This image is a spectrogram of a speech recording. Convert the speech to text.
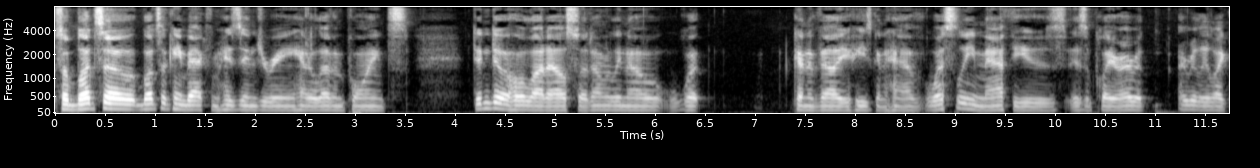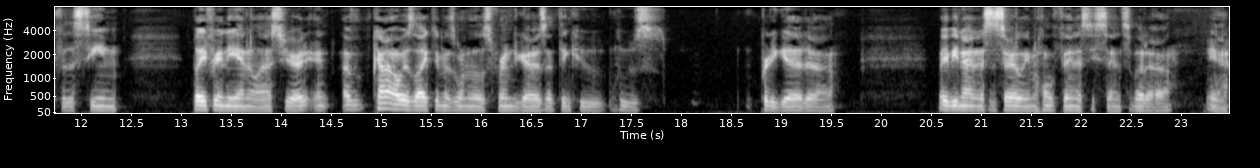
so Bledsoe Bledsoe came back from his injury, had 11 points. Didn't do a whole lot else, so I don't really know what kind of value he's going to have. Wesley Matthews is a player I, re- I really like for this team. Played for Indiana last year, and I've kind of always liked him as one of those fringe guys. I think who who's pretty good. Uh, maybe not necessarily in a whole fantasy sense, but uh, yeah.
